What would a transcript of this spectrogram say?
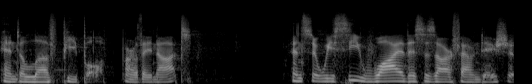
and to love people, are they not? And so we see why this is our foundation.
